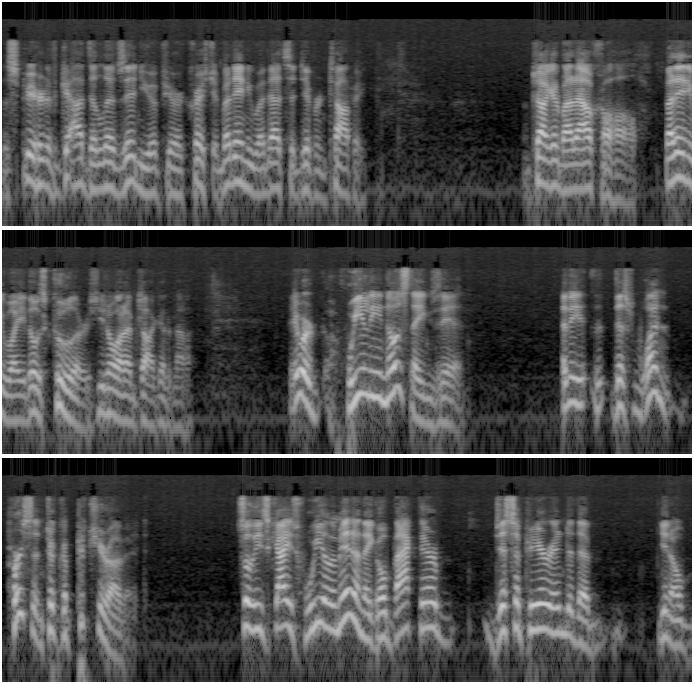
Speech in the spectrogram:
the Spirit of God that lives in you if you're a Christian. But anyway, that's a different topic. I'm talking about alcohol. But anyway, those coolers, you know what I'm talking about. They were wheeling those things in. And they, this one person took a picture of it. So these guys wheel them in and they go back there, disappear into the, you know,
